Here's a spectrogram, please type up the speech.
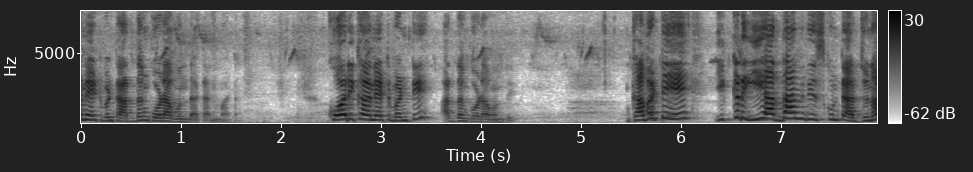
అనేటువంటి అర్థం కూడా ఉందట అనమాట కోరిక అనేటువంటి అర్థం కూడా ఉంది. కాబట్టి ఇక్కడ ఈ అర్థాన్ని తీసుకుంటే అర్జున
